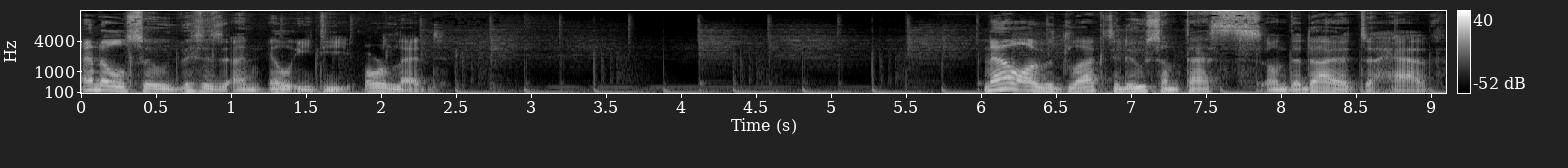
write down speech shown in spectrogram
And also this is an LED or LED. Now I would like to do some tests on the diodes I have.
